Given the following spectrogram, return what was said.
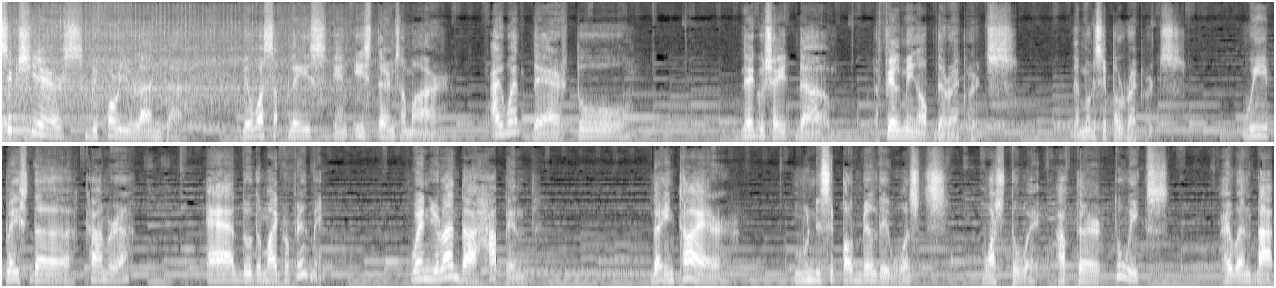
Six years before Yolanda, there was a place in Eastern Samar. I went there to negotiate the filming of the records, the municipal records. We placed the camera and do the microfilming. When Yolanda happened, the entire municipal building was washed away. After two weeks, I went back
